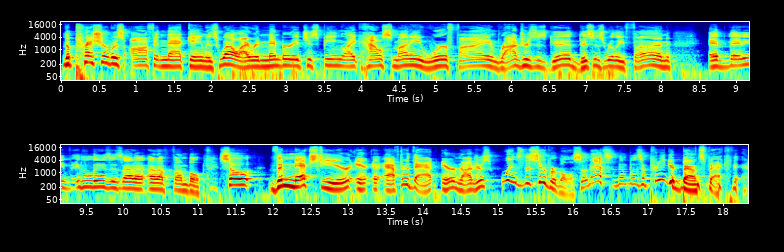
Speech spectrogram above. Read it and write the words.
the pressure was off in that game as well. I remember it just being like house money, we're fine, Rodgers is good, this is really fun, and then he, he loses on a on a fumble. So the next year after that, Aaron Rodgers wins the Super Bowl. So that's that was a pretty good bounce back there.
